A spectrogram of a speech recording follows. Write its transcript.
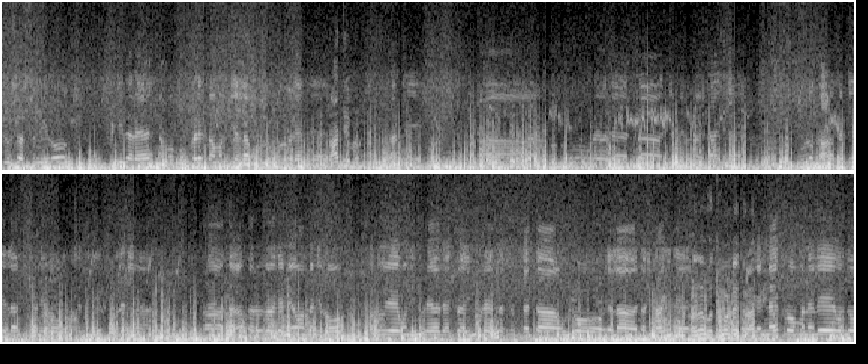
ಕ್ಯೂಸಸ್ ನೀರು ಬಿಟ್ಟಿದ್ದಾರೆ. ನಮ್ಮ ಬೊಕ್ಕಳಿ ಗ್ರಾಮಕ್ಕೆಲ್ಲ ಫುಲ್ಲು ಮುಳುಗಡೆ ಆಗಿದೆ ರಾತ್ರಿ ಬಂತು. ರಾತ್ರಿ ಫುಲ್ಲು ಕಾಳು ಕಡ್ಡಿ ಎಲ್ಲ ಬಿಟ್ಕೊಂಡಿರೋ ವರ್ಷದ ನೀರು ಕುಡ್ದೇನಿಲ್ಲ ದನ ಕರುಗಳಿಗೆ ಮೇವು ಹಾಕೊಂಡಿರೋ ಅದುವೇ ಒಂದು ಇನ್ನೂರೈವತ್ತು ಎಕರೆ ಇನ್ನೂರೈವತ್ತು ಎಕರೆ ಕಂತ ಎಲ್ಲ ನಷ್ಟ ಆಗಿದೆ. ಮನೇಲಿ ಒಂದು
